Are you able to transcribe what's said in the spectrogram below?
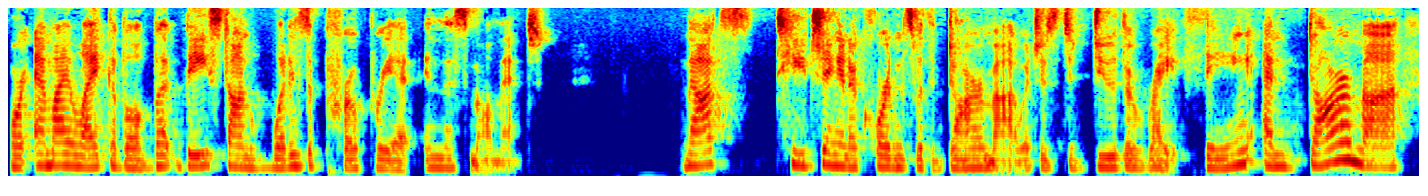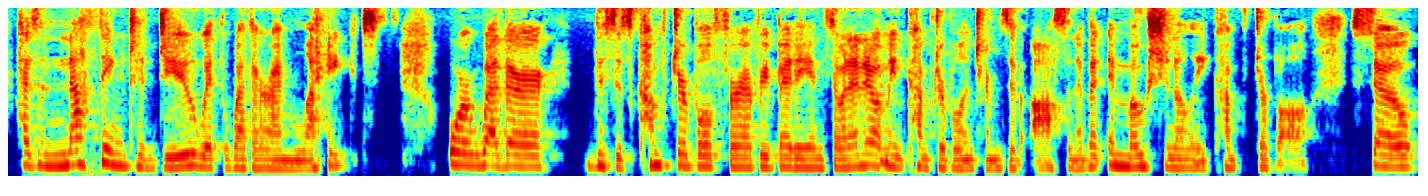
or am I likable, but based on what is appropriate in this moment. That's teaching in accordance with Dharma, which is to do the right thing. And Dharma has nothing to do with whether I'm liked or whether this is comfortable for everybody and so on. I don't mean comfortable in terms of asana, but emotionally comfortable. So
